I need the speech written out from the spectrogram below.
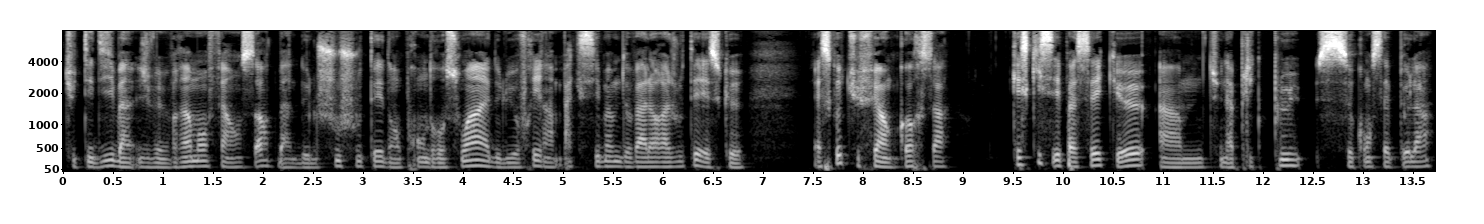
tu t'es dit, ben, je vais vraiment faire en sorte ben, de le chouchouter, d'en prendre soin et de lui offrir un maximum de valeur ajoutée. Est-ce que, est-ce que tu fais encore ça? Qu'est-ce qui s'est passé que euh, tu n'appliques plus ce concept-là?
